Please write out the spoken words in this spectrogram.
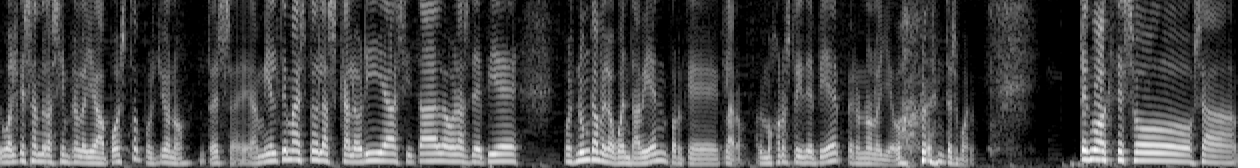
Igual que Sandra siempre lo lleva puesto, pues yo no. Entonces, eh, a mí el tema esto de las calorías y tal, horas de pie, pues nunca me lo cuenta bien, porque, claro, a lo mejor estoy de pie, pero no lo llevo. Entonces, bueno. Tengo acceso, o sea,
